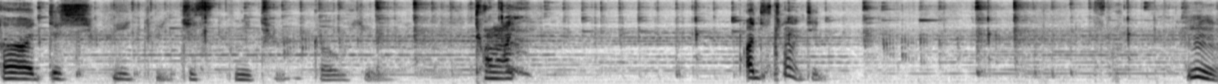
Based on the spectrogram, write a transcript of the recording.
Uh, this we, we just need to go here. Taunt. I just taunted. Hmm.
